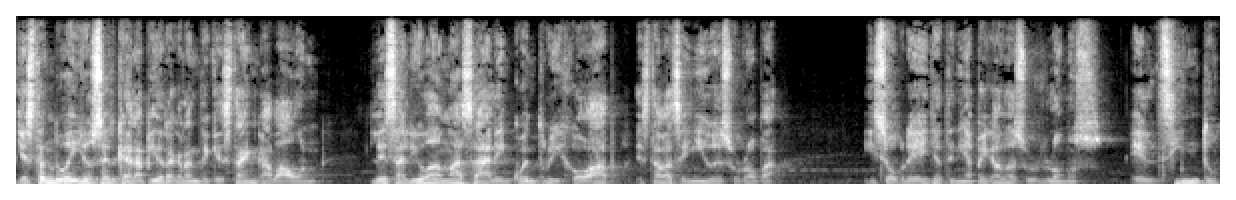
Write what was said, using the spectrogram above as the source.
Y estando ellos cerca de la piedra grande que está en Gabaón, le salió Amasa al encuentro y Joab estaba ceñido de su ropa, y sobre ella tenía pegado a sus lomos el cinto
